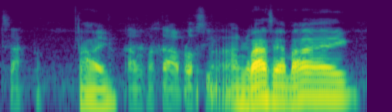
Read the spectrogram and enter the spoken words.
Exacto. Está bien. Ah, pues hasta la próxima. Ah, Gracias, bye.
